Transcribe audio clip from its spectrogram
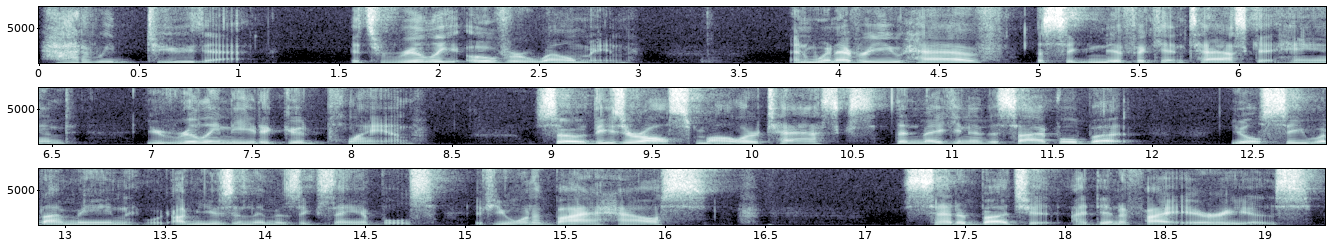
how do we do that? It's really overwhelming. And whenever you have a significant task at hand, you really need a good plan. So these are all smaller tasks than making a disciple, but you'll see what I mean. I'm using them as examples. If you want to buy a house, set a budget, identify areas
